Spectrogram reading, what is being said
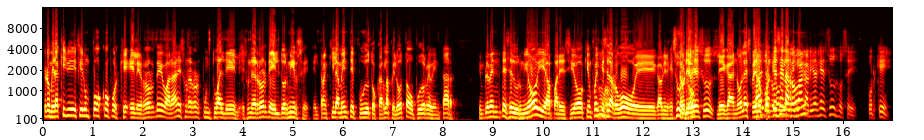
Pero mira que yo difiero un poco porque el error de Barán es un error puntual de él, es un error de él dormirse. Él tranquilamente pudo tocar la pelota o pudo reventar. Simplemente se durmió y apareció. ¿Quién fue el que se la robó? Eh, Gabriel Jesús. Gabriel Jesús. Le ganó la espalda. ¿Pero por qué se la roba Gabriel Jesús, José? ¿Por qué?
